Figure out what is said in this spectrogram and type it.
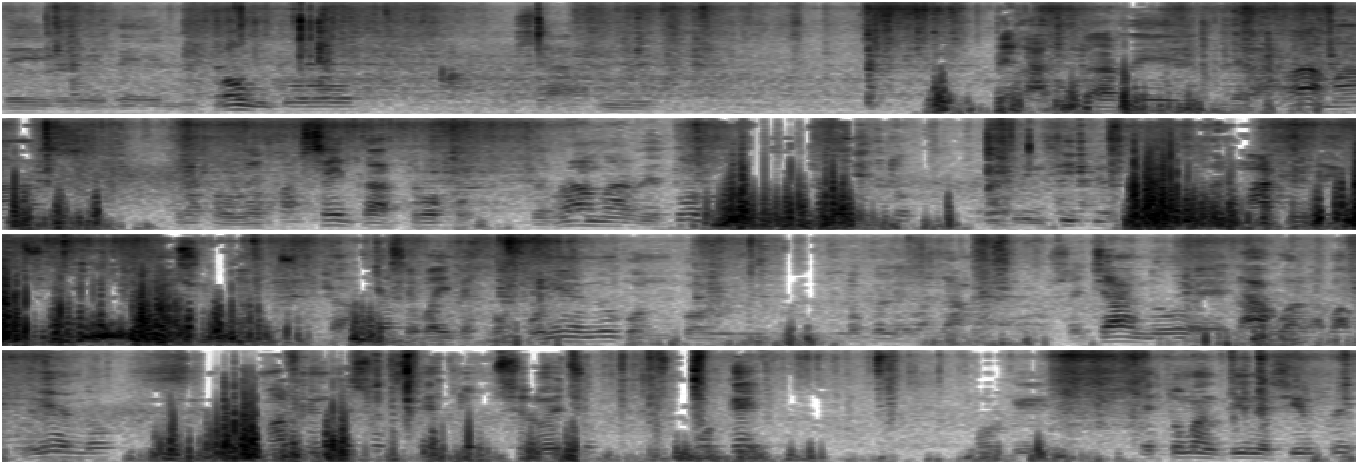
de, tronco, o sea, mm, pegaduras de, las ramas, trozos de secas, trozos de ramas, de todo. Esto, al principio, al margen de se va a ir descomponiendo con, lo que le vayamos echando, el agua la va pudriendo. Al margen de eso, esto se lo he hecho. ¿Por qué? Porque esto mantiene siempre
